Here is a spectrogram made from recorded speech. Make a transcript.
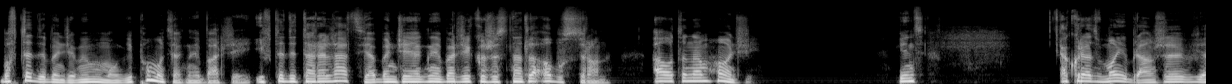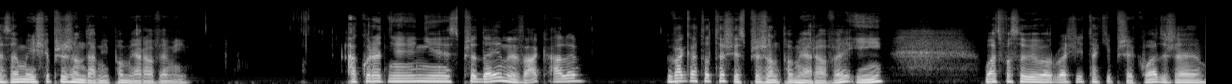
Bo wtedy będziemy mu mogli pomóc jak najbardziej i wtedy ta relacja będzie jak najbardziej korzystna dla obu stron. A o to nam chodzi. Więc akurat w mojej branży ja zajmuję się przyrządami pomiarowymi. Akurat nie, nie sprzedajemy wag, ale waga to też jest przyrząd pomiarowy i Łatwo sobie wyobrazić taki przykład, że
